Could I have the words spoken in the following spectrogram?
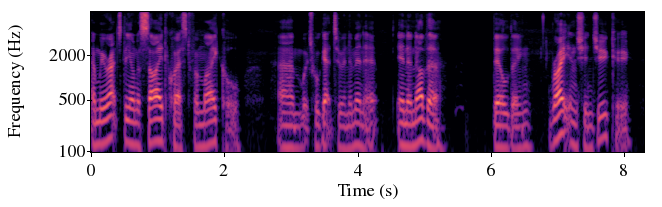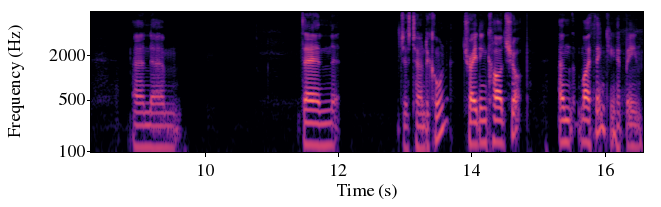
And we were actually on a side quest for Michael, um, which we'll get to in a minute, in another building right in Shinjuku. And um, then just turned a corner, trading card shop. And my thinking had been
